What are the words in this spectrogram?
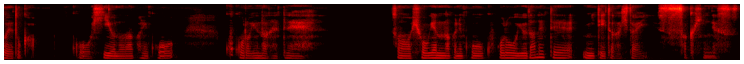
例えとか、こう、比喩の中にこう、心委ねてね、その表現の中にこう、心を委ねて見ていただきたい作品です。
